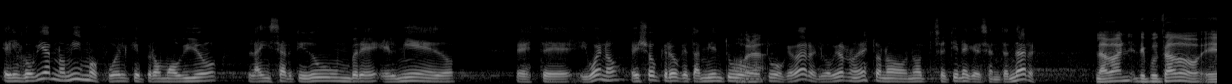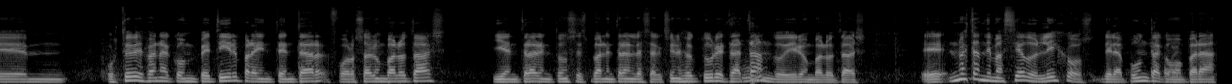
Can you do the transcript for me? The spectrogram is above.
El gobierno mismo fue el que promovió la incertidumbre, el miedo. Este, y bueno, eso creo que también tuvo, tuvo que ver. El gobierno en esto no, se tiene que desentender. diputado, eh, ustedes van a competir para intentar forzar un balotaje y entrar entonces, van a entrar en las elecciones de octubre tratando de ir a un balotaje. Eh, ¿No están demasiado lejos de la punta como para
